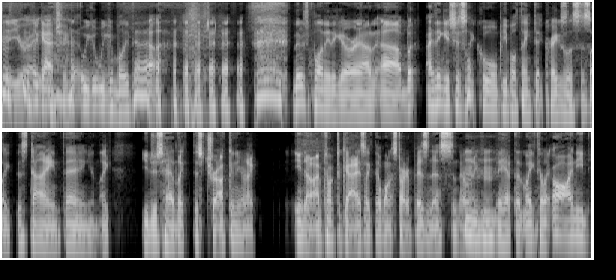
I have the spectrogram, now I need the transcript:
Yeah, you're right. Look at you. we can, we can bleep that out. There's plenty to go around. Uh, but I think it's just like cool. People think that Craigslist is like this dying thing. And like you just had like this truck and you're like, you know, I've talked to guys like they want to start a business and they're like, Mhm. they have to like, they're like, oh, I need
